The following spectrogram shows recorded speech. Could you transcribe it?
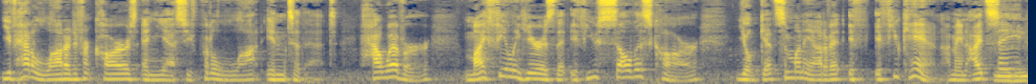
you've had a lot of different cars, and yes, you've put a lot into that. However, my feeling here is that if you sell this car, you'll get some money out of it if if you can. I mean, I'd say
